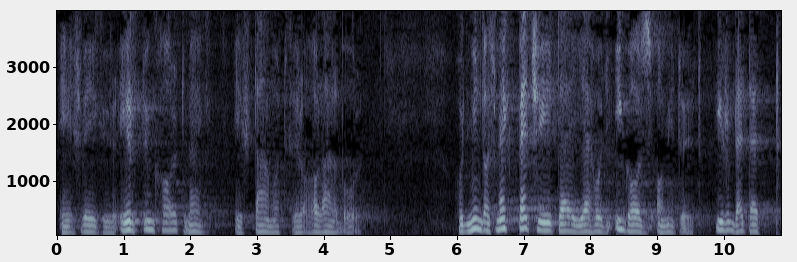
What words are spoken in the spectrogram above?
és végül értünk halt meg, és támad föl a halálból hogy mindaz megpecsételje, hogy igaz, amit őt hirdetett,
